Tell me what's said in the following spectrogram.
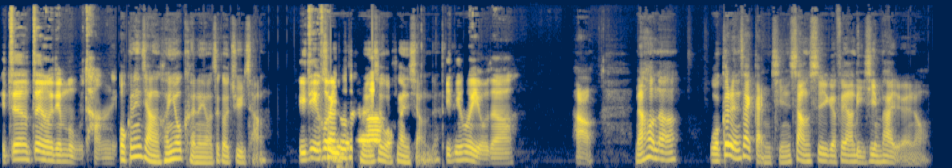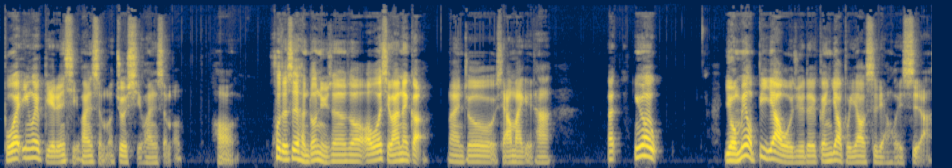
你这样这有点母汤耶，我跟你讲，很有可能有这个剧场，一定会有的啊，这可能是我幻想的。一定会有的啊。好，然后呢，我个人在感情上是一个非常理性派的人哦，不会因为别人喜欢什么就喜欢什么。好、或者是很多女生就说哦，我喜欢那个，那你就想要买给他。那因为有没有必要，我觉得跟要不要是两回事啊。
